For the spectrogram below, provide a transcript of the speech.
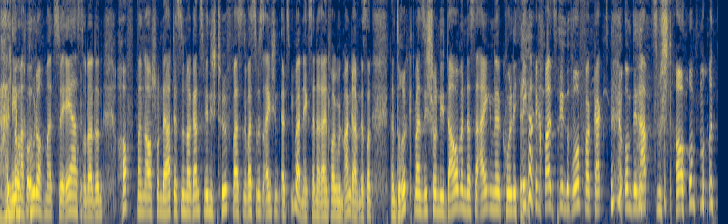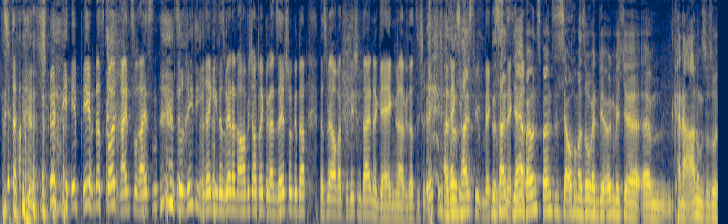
Ja, nee, mach du doch mal zuerst. Oder dann hofft man auch schon, der hat jetzt nur noch ganz wenig TÜV, weißt du, weißt, du bist eigentlich als Übernächster in der Reihenfolge mit dem Angreifen. Das dann, dann drückt man sich schon die Daumen, dass der eigene Kollege quasi den Wurf verkackt, um den abzustauben und sich dann schön die EP und das Gold reinzureißen. So richtig dreckig. Das wäre dann auch, habe ich auch direkt wieder an Zelt schon gedacht, das wäre auch was für dich und deine Gang, da wieder sich richtig Also dreckig das heißt, Typen das heißt, ja, ja, bei uns, bei uns ist es ja auch immer so, wenn wir irgendwelche, ähm, keine Ahnung, so so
